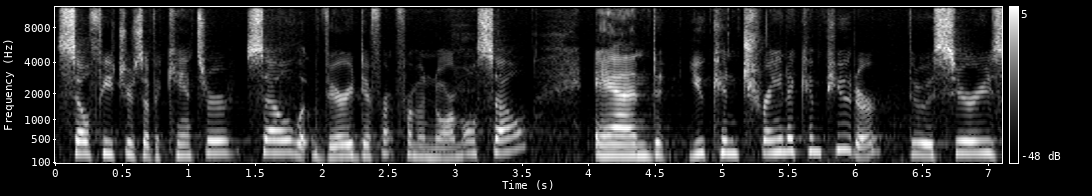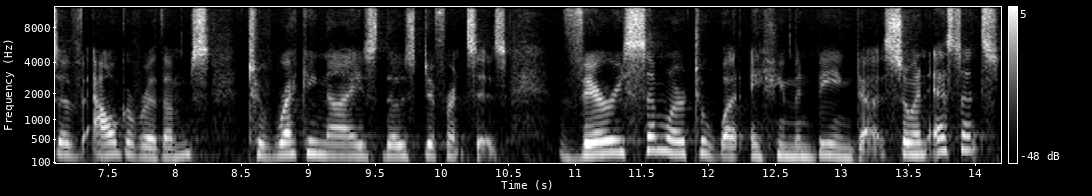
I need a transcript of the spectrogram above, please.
cell features of a cancer cell look very different from a normal cell. And you can train a computer through a series of algorithms to recognize those differences. Very similar to what a human being does. So, in essence,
